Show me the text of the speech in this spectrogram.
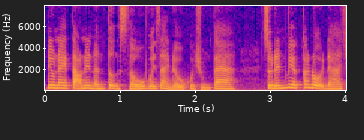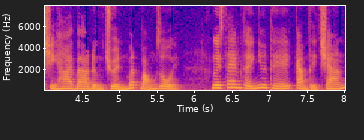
Điều này tạo nên ấn tượng xấu với giải đấu của chúng ta. Rồi đến việc các đội đá chỉ 2-3 đường truyền mất bóng rồi. Người xem thấy như thế cảm thấy chán,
